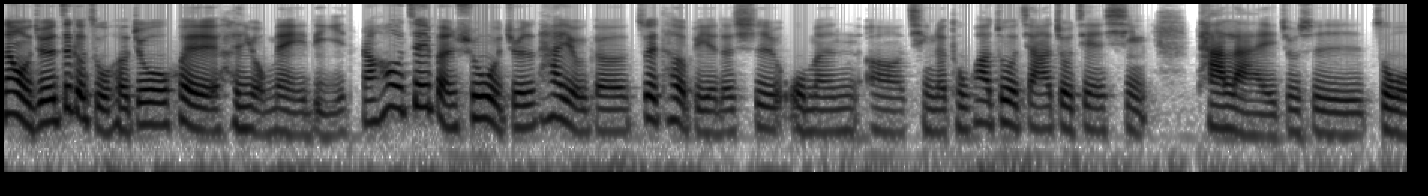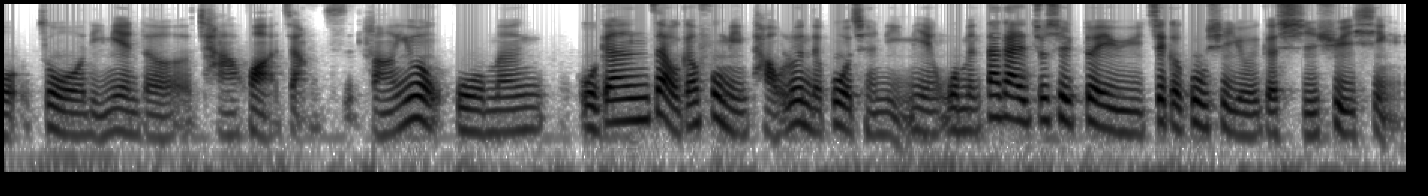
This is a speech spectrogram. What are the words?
那我觉得这个组合就会很有魅力。然后这本书我觉得它有一个最特别的是，我们呃请了图画作家周建信，他来就是做做里面的插画这样子。反而，因为我们我跟在我跟付敏讨论的过程里面，我们大概就是对于这个故事有一个时序性，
